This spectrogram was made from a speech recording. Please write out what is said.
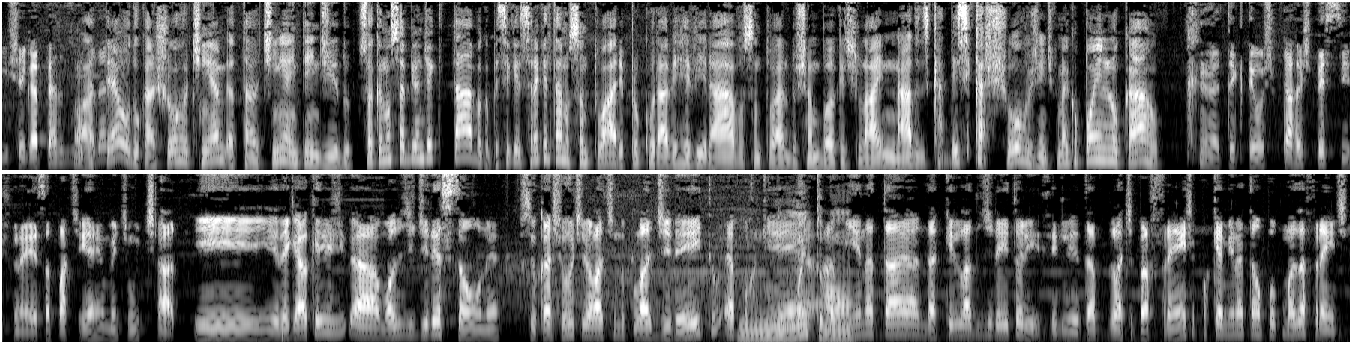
e chegar perto do Até o do cachorro eu tinha, eu, tinha entendido. Só que eu não sabia onde é que tava. Eu pensei que será que ele tá no santuário? E procurava e revirava o santuário do Shambucket lá e nada. Disse, Cadê esse cachorro, gente? Como é que eu ponho ele no carro? tem que ter um carro específico, né? Essa parte é realmente muito chata. E legal que ele a modo de direção, né? Se o cachorro estiver latindo pro lado direito, é porque Muito a mina tá daquele lado direito ali. Se ele tá latindo pra frente, é porque a mina tá um pouco mais à frente.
